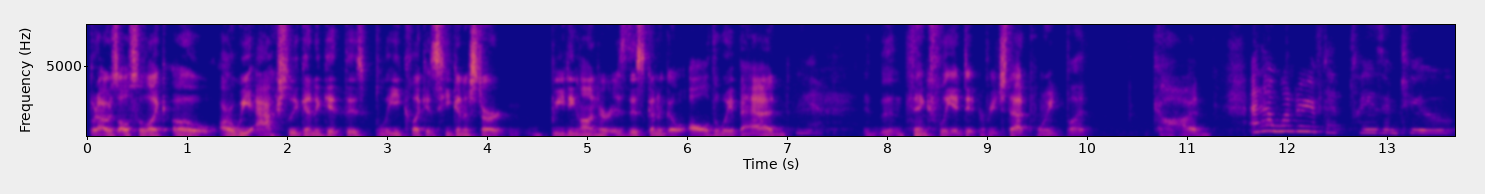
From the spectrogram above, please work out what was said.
but I was also like, "Oh, are we actually going to get this bleak? Like is he going to start beating on her? Is this going to go all the way bad?" Yeah. Thankfully it didn't reach that point, but god, And I wonder if that plays into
